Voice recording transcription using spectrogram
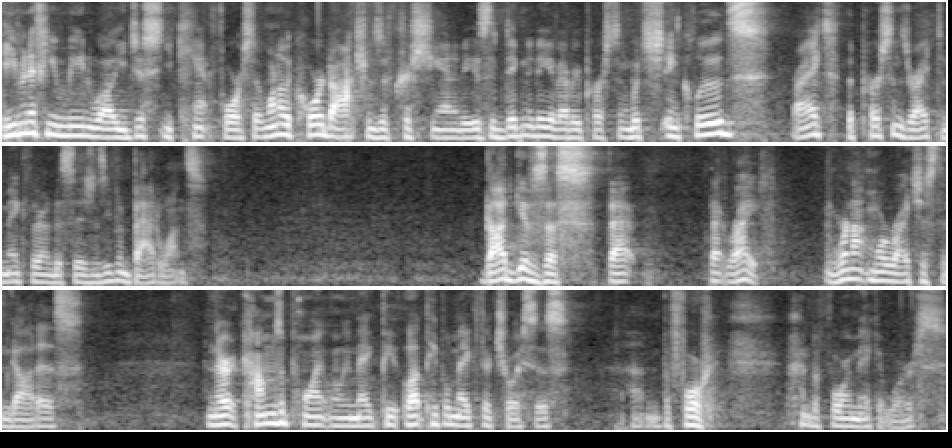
Even if you mean well, you just you can't force it. One of the core doctrines of Christianity is the dignity of every person, which includes, right, the person's right to make their own decisions, even bad ones. God gives us that, that right. And we're not more righteous than God is. And there comes a point when we make pe- let people make their choices um, before, before we make it worse.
